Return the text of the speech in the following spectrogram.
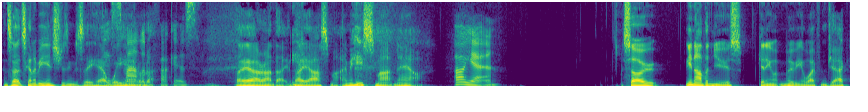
and so it's going to be interesting to see how They're we smart handle little that fuckers. they are aren't they they are smart i mean he's smart now Oh yeah. So, in other news, getting moving away from Jack,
